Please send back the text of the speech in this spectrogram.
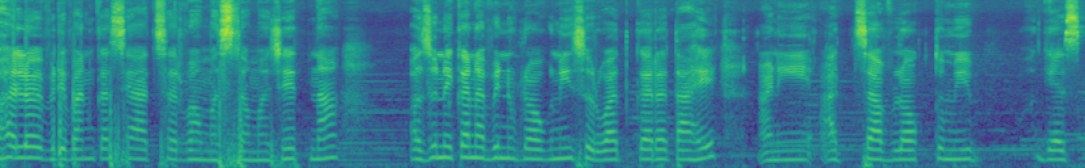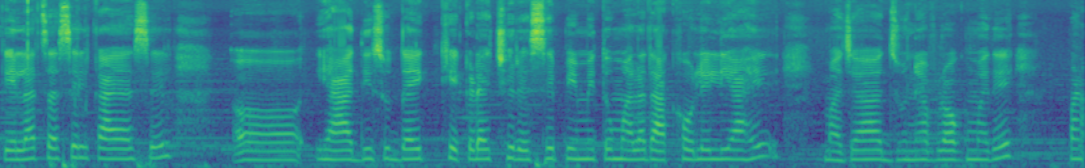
हॅलो एव्हरीवन कसे आहात सर्व? मस्त मजेत ना? अजून एका नवीन व्लॉगनी सुरुवात करत आहे आणि आजचा व्लॉग तुम्ही गॅस केलाच असेल काय असेल? याआधीसुद्धा एक खेकड्याची रेसिपी मी तुम्हाला दाखवलेली आहे माझ्या जुन्या व्लॉगमध्ये पण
